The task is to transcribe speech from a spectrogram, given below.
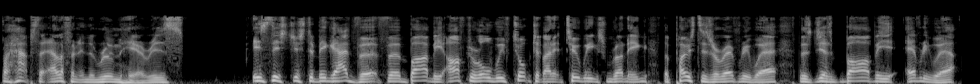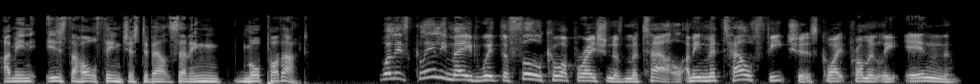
perhaps the elephant in the room here is is this just a big advert for Barbie? After all, we've talked about it two weeks running. The posters are everywhere. There's just Barbie everywhere. I mean, is the whole thing just about selling more product? Well, it's clearly made with the full cooperation of Mattel. I mean, Mattel features quite prominently in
